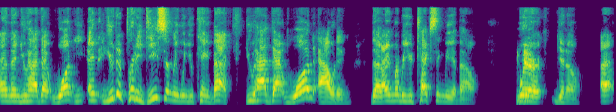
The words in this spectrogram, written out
And then you had that one, and you did pretty decently when you came back. You had that one outing that I remember you texting me about, where yeah. you know, I,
